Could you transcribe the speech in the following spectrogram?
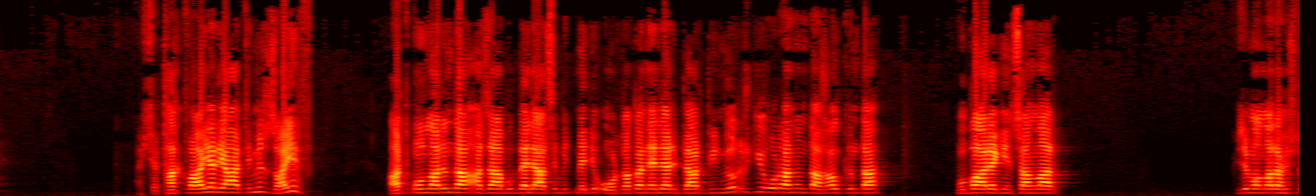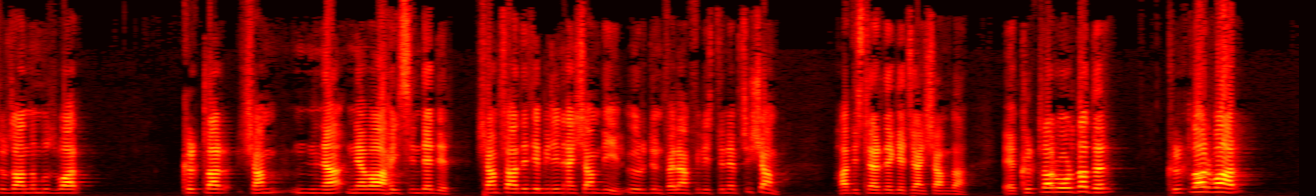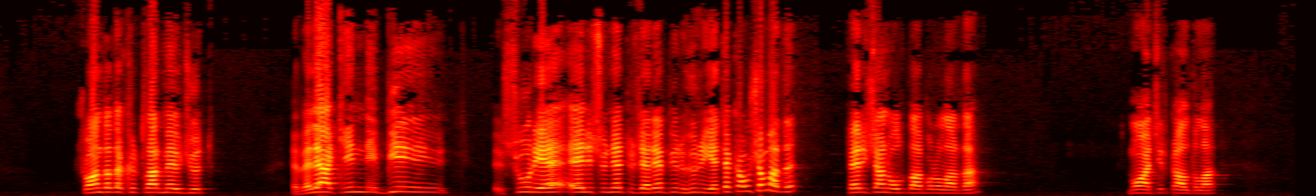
İşte takvaya riayetimiz zayıf. Artık onların da azabı belası bitmedi. Orada da neler var bilmiyoruz ki oranın da halkında mübarek insanlar. Bizim onlara hüsnü zannımız var. Kırklar Şam ne nevahisindedir. Şam sadece bilinen Şam değil. Ürdün falan Filistin hepsi Şam. Hadislerde geçen Şam'da. E, kırklar oradadır. Kırklar var. Şu anda da kırklar mevcut. E, ve lakin bir e, Suriye ehli sünnet üzere bir hürriyete kavuşamadı. Perişan oldular buralarda. Muhacir kaldılar.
